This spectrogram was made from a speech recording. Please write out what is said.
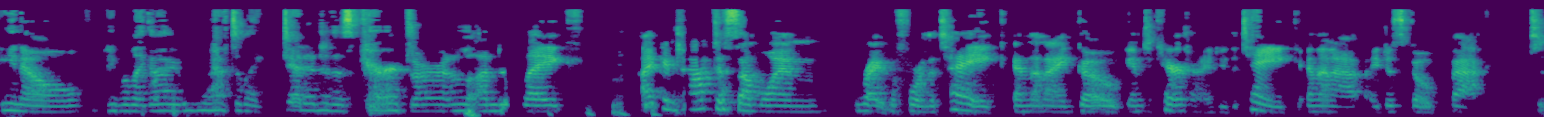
you know, people like, oh, you have to like get into this character, and I'm just like, I can talk to someone right before the take, and then I go into character and I do the take, and then I, I just go back to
